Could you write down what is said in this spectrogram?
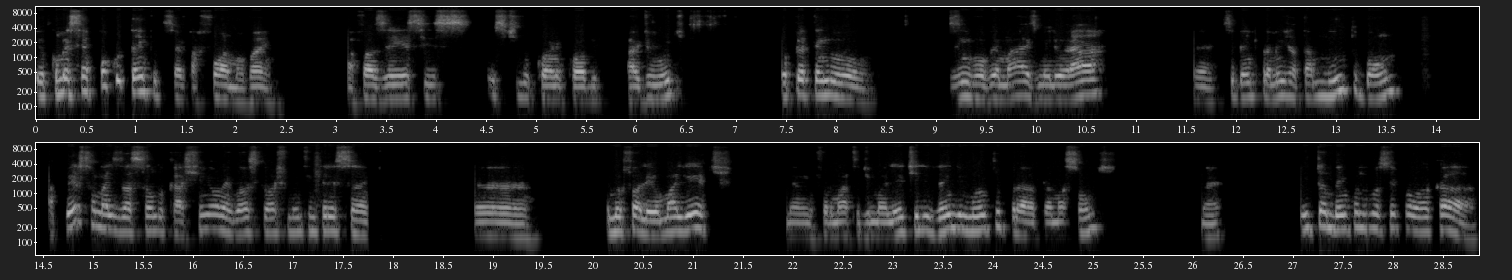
eu comecei há pouco tempo, de certa forma, vai, a fazer esses estilo corn cob hardwood. Eu pretendo desenvolver mais, melhorar, é, se bem que para mim já está muito bom. A personalização do cachimbo é um negócio que eu acho muito interessante. É, como eu falei, o malhete, né, em formato de malhete, ele vende muito para maçons, né? E também quando você coloca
